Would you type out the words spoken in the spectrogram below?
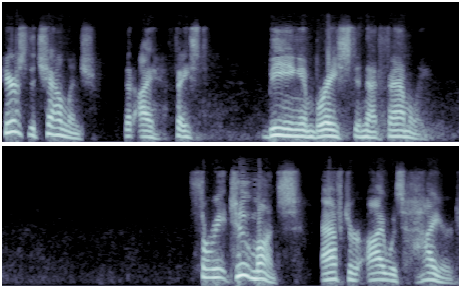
here's the challenge that I faced being embraced in that family. Three, two months after I was hired,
